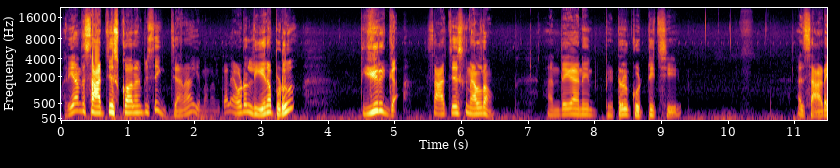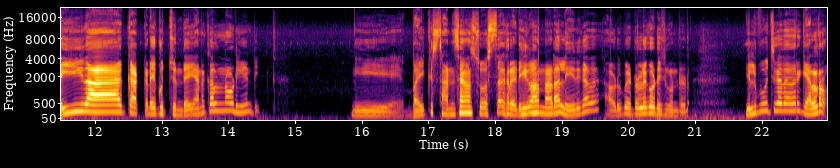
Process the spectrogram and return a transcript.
మరీ అంత స్టార్ట్ చేసుకోవాలనిపిస్తే జన మన వెనకాల ఎవడో లేనప్పుడు తీరిగ్గా స్టార్ట్ చేసుకుని వెళ్దాం. అంతేగాని పెట్రోల్ కొట్టించి అది సడైదాకా అక్కడే కూర్చుండే. వెనకాల ఉన్నవాడు ఏంటి? నీ బైక్ స్టన్స్ ఏమైనా చూస్తా రెడీగా ఉన్నాడా? లేదు కదా. ఆవిడ పెట్రోలే కొట్టించుకుంటాడు. వెళ్ళిపోవచ్చు కదా అదరికి వెళ్ళరు.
